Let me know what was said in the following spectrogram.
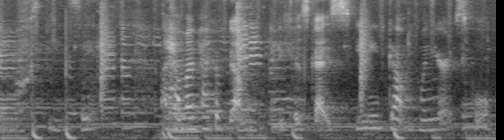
I have my pack of gum because guys, you need gum when you're at school.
